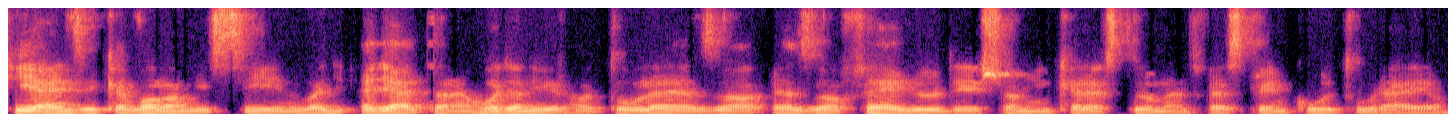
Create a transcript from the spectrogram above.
hiányzik-e valami szín, vagy egyáltalán hogyan írható le ez a, ez a fejlődés, amin keresztül ment Veszprém kultúrája?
